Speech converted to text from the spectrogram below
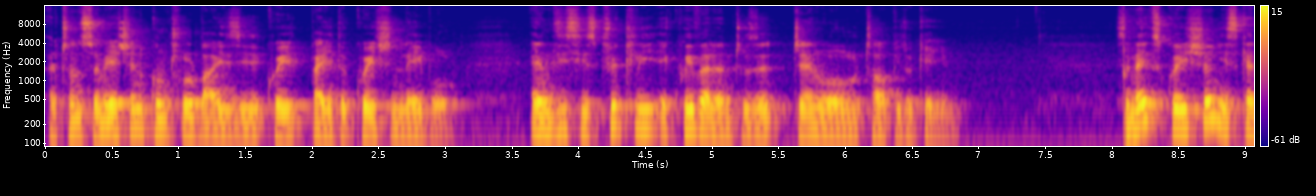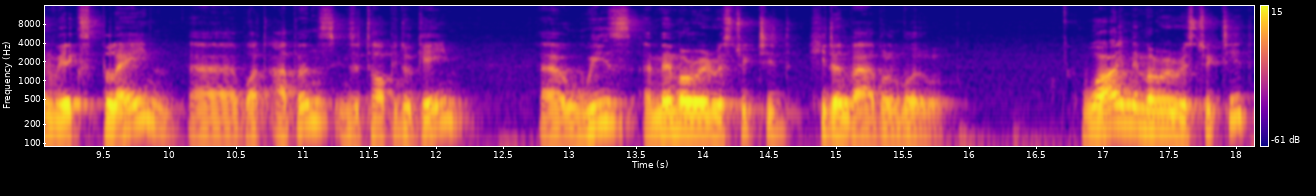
a transformation controlled by the, by the equation label. And this is strictly equivalent to the general torpedo game. The next question is can we explain uh, what happens in the torpedo game uh, with a memory restricted hidden variable model. Why memory restricted?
